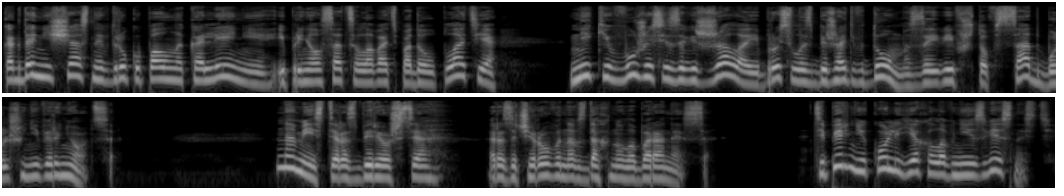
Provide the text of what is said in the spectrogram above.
Когда несчастный вдруг упал на колени и принялся целовать подол платья, Ники в ужасе завизжала и бросилась бежать в дом, заявив, что в сад больше не вернется. «На месте разберешься», разочарованно вздохнула баронесса. Теперь Николь ехала в неизвестность,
